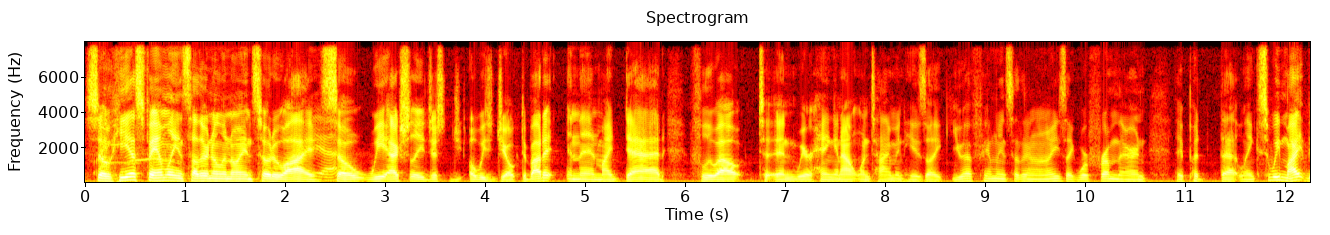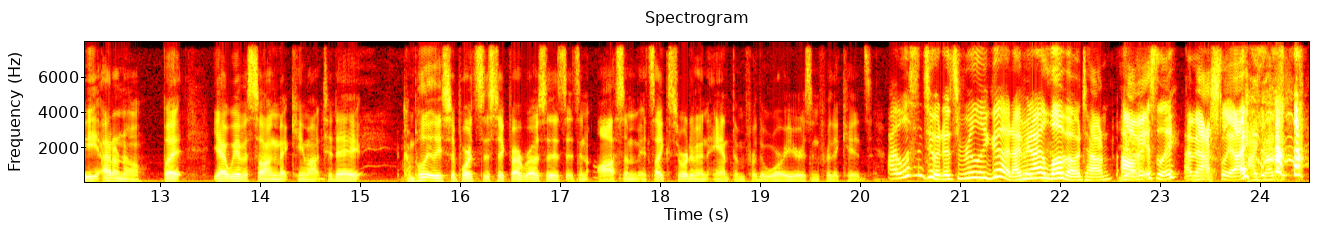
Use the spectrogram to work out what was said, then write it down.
So he has family in Southern Illinois, and so do I. Yeah. So we actually just j- always joked about it. And then my dad flew out to, and we were hanging out one time, and he's like, "You have family in Southern Illinois?" He's like, "We're from there," and they put that link. So we might be. I don't know, but yeah, we have a song that came out today. Completely supports cystic fibrosis. It's an awesome. It's like sort of an anthem for the Warriors and for the kids. I listened to it. It's really good. I mean, I love O Town. Obviously, I'm Ashley. I. I got. To,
